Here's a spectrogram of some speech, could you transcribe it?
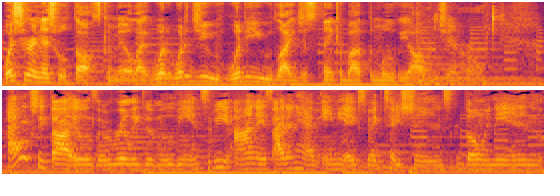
What's your initial thoughts, Camille? Like what what did you what do you like just think about the movie all in general? I actually thought it was a really good movie, and to be honest, I didn't have any expectations going in.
